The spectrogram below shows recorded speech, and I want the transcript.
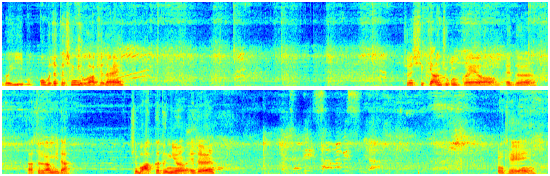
이거 이 오브젝트 챙기고 갑시다. 전 쉽게 안 죽을 거예요, 애들. 자, 들어갑니다. 지금 왔거든요, 애들. 오케이.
